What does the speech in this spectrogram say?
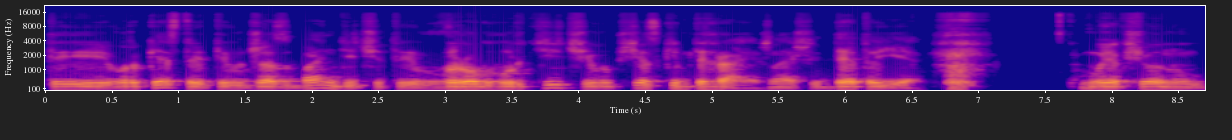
ти в оркестрі, ти в джаз-банді, чи ти в рок-гурті, чи взагалі з ким ти граєш, знаєш, і де то є. Бо якщо ну,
